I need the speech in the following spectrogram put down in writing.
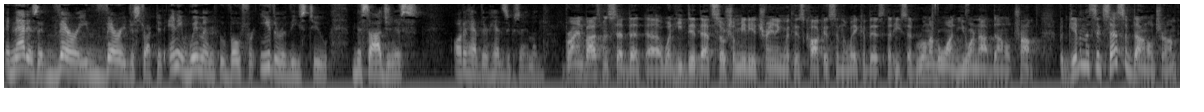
And that is a very, very destructive. Any women who vote for either of these two misogynists ought to have their heads examined. Brian Bosma said that uh, when he did that social media training with his caucus in the wake of this, that he said, rule number one, you are not Donald Trump. But given the success of Donald Trump,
